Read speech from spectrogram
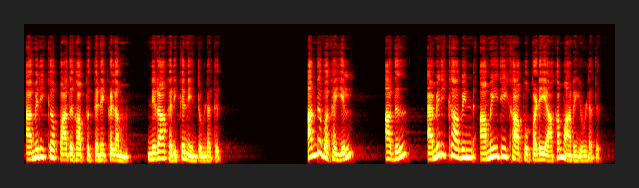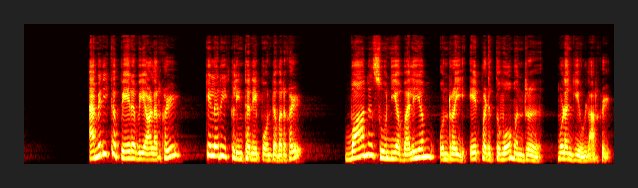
அமெரிக்க பாதுகாப்பு திணைக்களம் நிராகரிக்க நேர்ந்துள்ளது. அந்த வகையில் அது அமெரிக்காவின் அமைதி காப்பு படையாக மாறியுள்ளது. அமெரிக்க பேரவையாளர்கள் ஹிலரி கிளின்டனை போன்றவர்கள் வான சூன்ய வலியம் ஒன்றை ஏற்படுத்துவோம் என்று முழங்கியுள்ளார்கள்.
